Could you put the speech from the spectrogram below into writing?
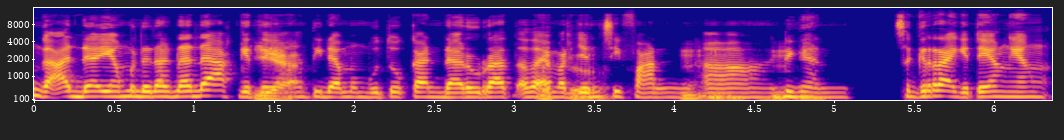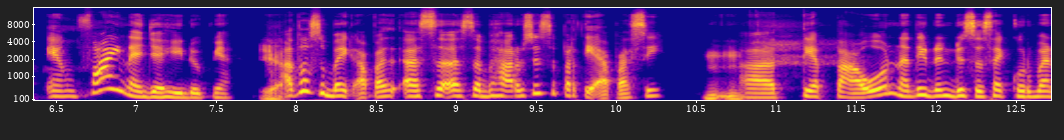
nggak ada yang mendadak-dadak gitu Iya. yang tidak membutuhkan darurat atau Betul. emergency fund Mm-mm, eh, mm-mm. dengan segera gitu yang yang yang fine aja hidupnya Ya. atau sebaik apa eh, se- seharusnya seperti apa sih Mm-mm. Eh, tiap tahun nanti udah selesai kurban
